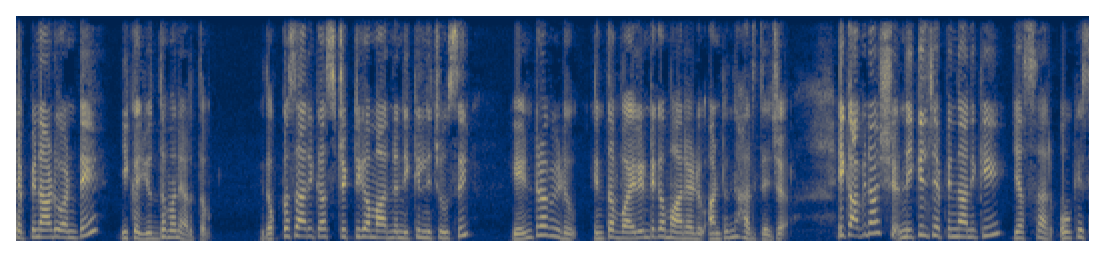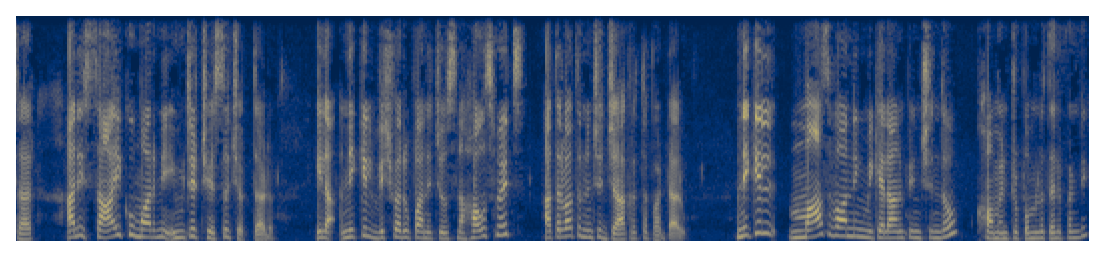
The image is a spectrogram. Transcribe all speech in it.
చెప్పినాడు అంటే ఇక యుద్ధం అని అర్థం. ఇదొక్కసారిగా స్ట్రిక్ట్గా మారిన నిఖిల్ని చూసి ఏంట్రా వీడు? ఇంత వైలెంట్గా మారాడు అంటుంది హరితేజ. ఇక అవినాష్ నిఖిల్ చెప్పిన దానికి ఎస్ సార్ ఓకే సార్ అని సాయి కుమార్ని ఇమిటేట్ చేస్తూ చెప్తాడు. ఇలా నిఖిల్ విశ్వరూపాన్ని చూసిన హౌస్ మేట్స్ ఆ తర్వాత నుంచి జాగ్రత్త పడ్డారు. నిఖిల్ మాస్ వార్నింగ్ మీకు ఎలా అనిపించిందో కామెంట్ రూపంలో తెలపండి.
